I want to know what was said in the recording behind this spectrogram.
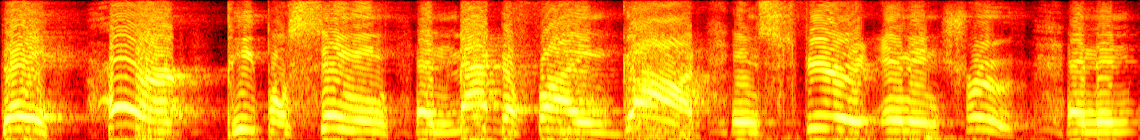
They heard people singing and magnifying God in spirit and in truth. And in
